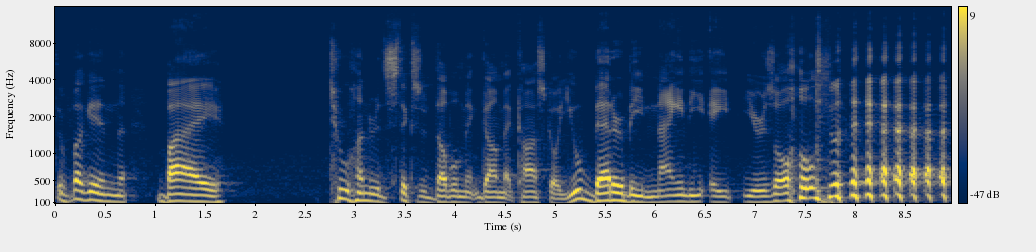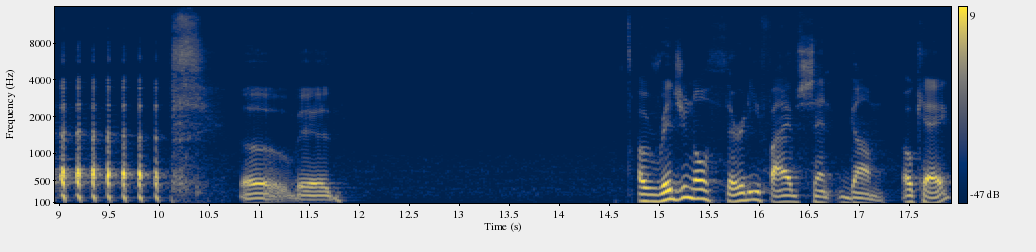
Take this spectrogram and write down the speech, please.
to fucking buy 200 sticks of Doublemint gum at Costco. You better be 98 years old. oh, man original 35 cent gum. Okay.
